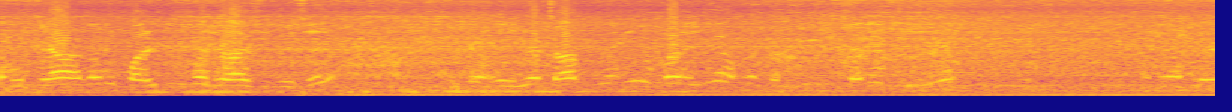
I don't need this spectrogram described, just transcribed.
અને ત્યાં આગળ પાલટી પણ રાહ જુએ છે. અહીંયા ચા પીવાની ઊભા રહીએ આપણે કન્ટિન્યુ ચાલે જઈએ અને આપણે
